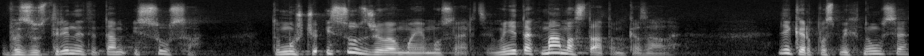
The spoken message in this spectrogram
ви зустрінете там Ісуса, тому що Ісус живе в моєму серці. Мені так мама з татом казали. Лікар посміхнувся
